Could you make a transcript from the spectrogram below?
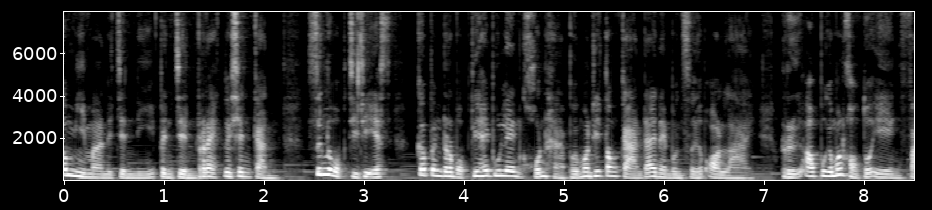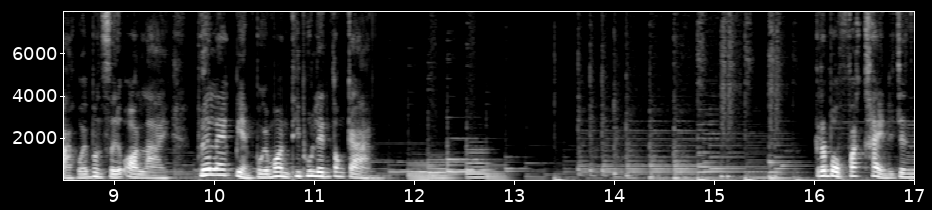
ก็มีมาในเจนนี้เป็นเจนแรกด้วยเช่นกัน ซึ่งระบบ GTS ก็เป็นระบบที่ให้ผู้เล่นค้นหาโปเกมอนที่ต้องการได้ในบนเซิร์ฟออนไลน์ หรือเอาโปเกมอนของตัวเองฝากไว้บนเซิร์ฟออนไลน์ เพื่อแลกเปลี่ยนโปเกมอนที่ผู้เล่นต้องการ ระบบฟักไข่ใน Gen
